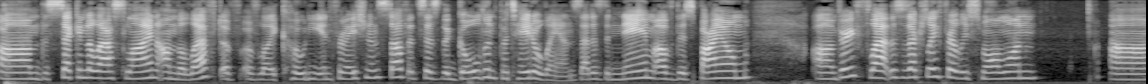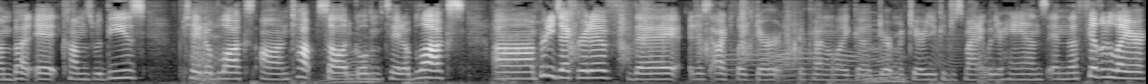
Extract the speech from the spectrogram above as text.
um, the second to last line on the left of, of like Cody information and stuff, it says the Golden Potato Lands. That is the name of this biome. Um, very flat. This is actually a fairly small one. Um, but it comes with these potato blocks on top, solid golden potato blocks. Um, pretty decorative. They just act like dirt. They're kind of like a dirt material. You can just mine it with your hands. And the filler layer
